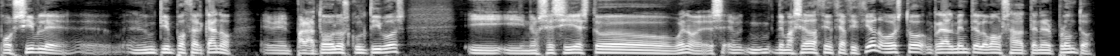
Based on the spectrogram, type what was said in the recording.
posible eh, en un tiempo cercano para todos los cultivos. Y, no sé si esto, bueno, es demasiada ciencia ficción o esto realmente lo vamos a tener pronto.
